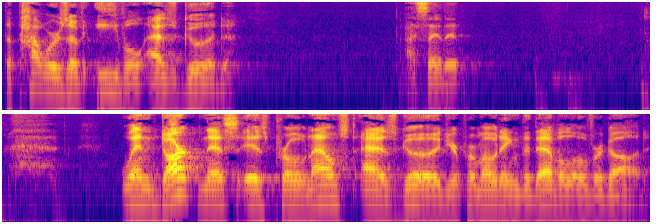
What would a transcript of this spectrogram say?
the powers of evil as good. I said it. When darkness is pronounced as good, you're promoting the devil over God.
